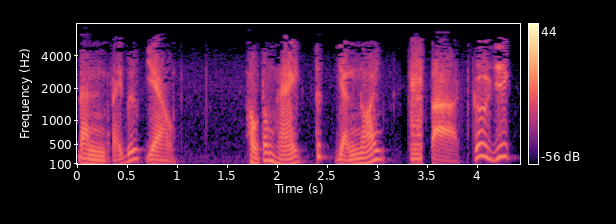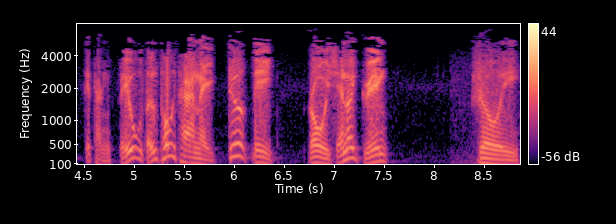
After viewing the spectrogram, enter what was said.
đành phải bước vào. Hầu Tông Hải tức giận nói, ta cứ giết cái thằng tiểu tử thối tha này trước đi, rồi sẽ nói chuyện. Rồi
